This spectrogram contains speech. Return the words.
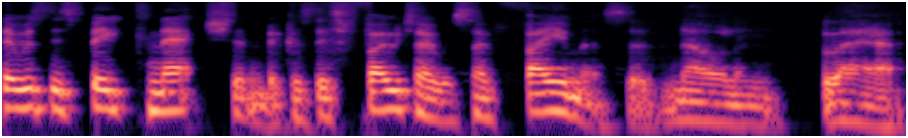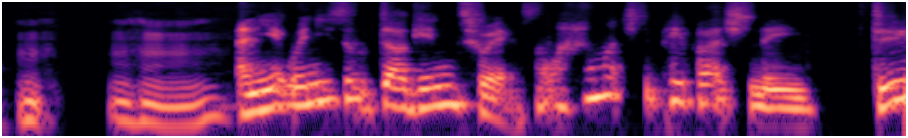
there was this big connection because this photo was so famous of Noel and Blair, Mm-hmm. and yet when you sort of dug into it, it's like, well, how much did people actually do?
